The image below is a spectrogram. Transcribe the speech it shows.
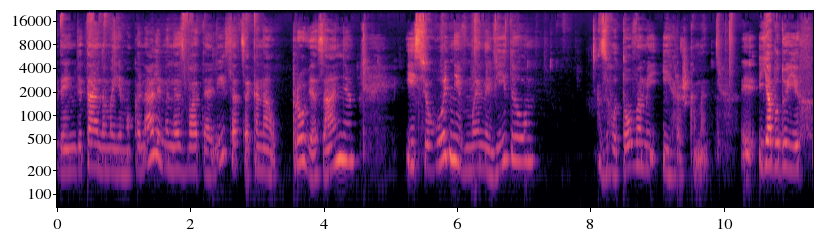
день, вітаю на моєму каналі. Мене звати Аліса, це канал про в'язання. І сьогодні в мене відео з готовими іграшками. Е, Я буду їх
